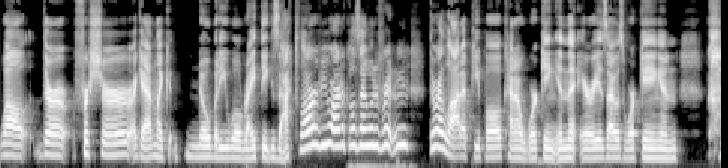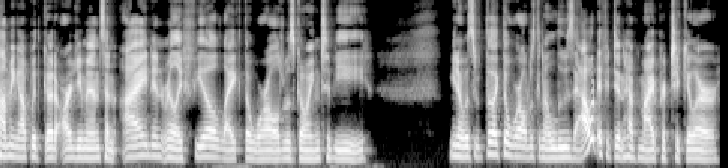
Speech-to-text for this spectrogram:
well, there for sure, again, like nobody will write the exact law review articles I would have written. There were a lot of people kind of working in the areas I was working and coming up with good arguments. And I didn't really feel like the world was going to be, you know, was like the world was going to lose out if it didn't have my particular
